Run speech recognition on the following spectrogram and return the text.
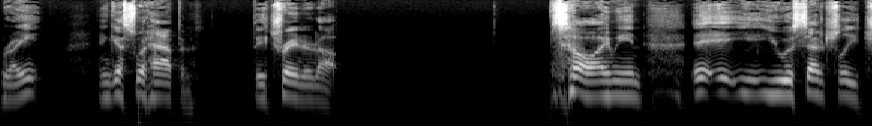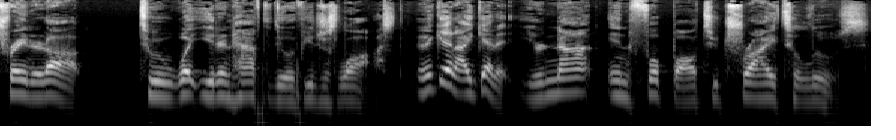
right? And guess what happened? They traded up. So, I mean, it, it, you essentially traded up to what you didn't have to do if you just lost. And again, I get it. You're not in football to try to lose.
